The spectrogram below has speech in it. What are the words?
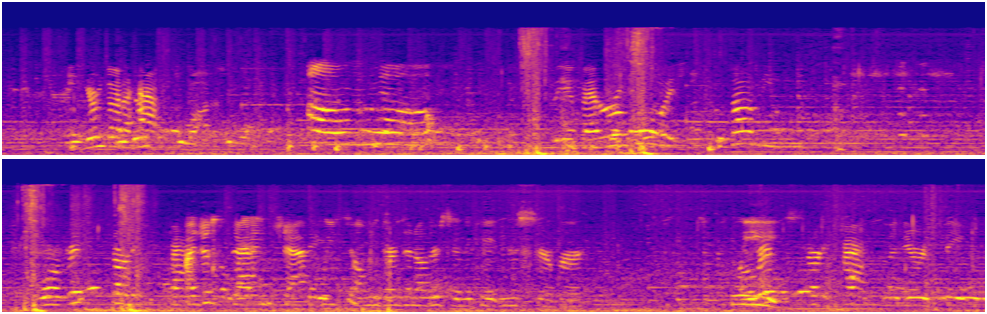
And you're gonna have to watch it. Oh no. So you better avoid local zombies. Or risk starting back. I just said in chat, please tell me there's another syndicate in this server. Or Please. risk starting back to the nearest station.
